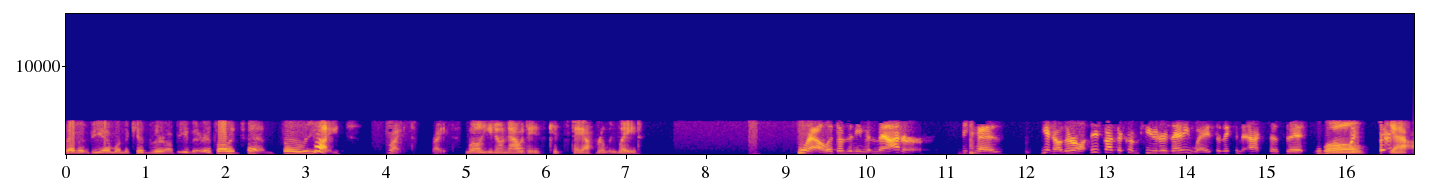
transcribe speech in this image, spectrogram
7 p.m. when the kids are up either. It's on at 10 for a reason. right, right, right. Well, you know, nowadays kids stay up really late. Well, it doesn't even matter because you know they're all, they've got their computers anyway, so they can access it. Well, yeah,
